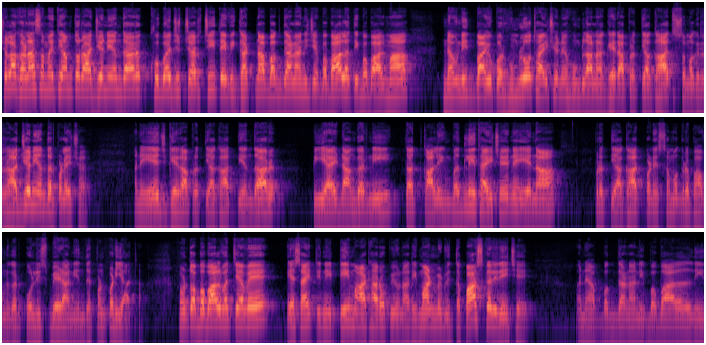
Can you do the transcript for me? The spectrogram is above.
છેલ્લા ઘણા સમયથી આમ તો રાજ્યની અંદર ખૂબ જ ચર્ચિત એવી ઘટના, બગદાણાની જે બબાલ હતી, બબાલમાં નવનીતભાઈ ઉપર હુમલો થાય છે અને હુમલાના ઘેરા પ્રત્યાઘાત સમગ્ર રાજ્યની અંદર પડે છે. અને એ જ ઘેરા પ્રત્યાઘાતની અંદર પીઆઈ ડાંગરની તત્કાલીન બદલી થાય છે અને એના પ્રત્યાઘાત પણ એ સમગ્ર ભાવનગર પોલીસ બેડાની અંદર પણ પડ્યા હતા. પરંતુ આ બબાલ વચ્ચે હવે એસઆઈટીની ટીમ આઠ આરોપીઓના રિમાન્ડ મેળવી તપાસ કરી રહી છે. અને આ બગદાણાની બબાલની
